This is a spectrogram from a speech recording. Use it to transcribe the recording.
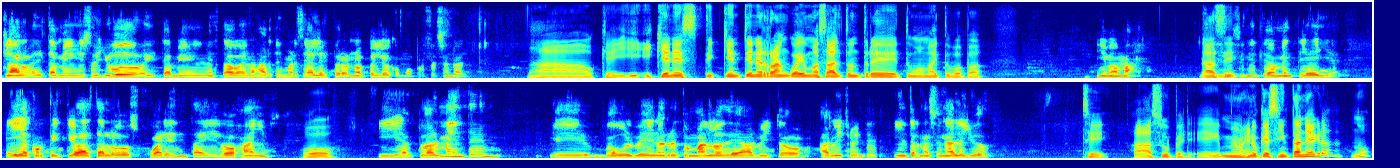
Claro, él también hizo judo y también estaba en las artes marciales, pero no peleó como profesional. Ah, ok. ¿Y, quién, es, quién tiene rango ahí más alto entre tu mamá y tu papá? Mi mamá. Ah, sí. Definitivamente ella. Ella compitió hasta los 42 años. Oh. Y actualmente eh, va a volver a retomar lo de árbitro, árbitro internacional de judo. Sí, ah, súper. Eh, me imagino que es cinta negra, ¿no?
